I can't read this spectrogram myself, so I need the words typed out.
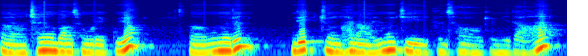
어, 전용 방송을 했고요. 어, 오늘은 넷 중 하나 용지 분석입니다.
